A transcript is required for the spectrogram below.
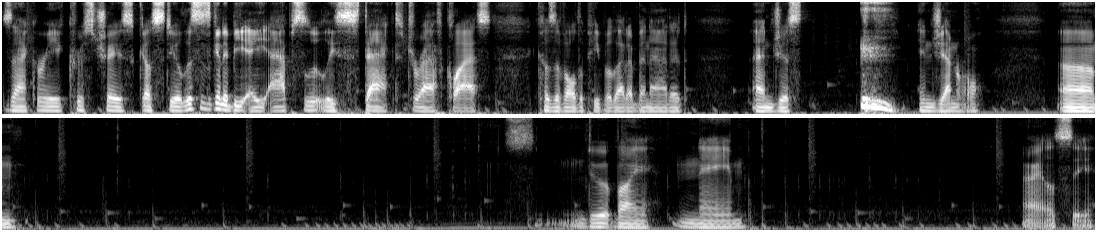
Zachary, Chris Chase, Gus Steele. This is going to be a absolutely stacked draft class because of all the people that have been added and just in general. Um, do it by name. Alright, let's see.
